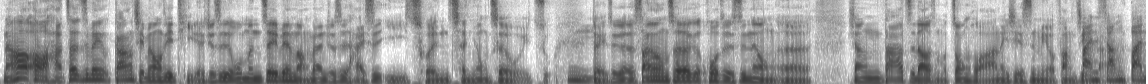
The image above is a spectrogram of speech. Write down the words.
然后哦，好，在这边刚刚前面忘记提了，就是我们这边网站就是还是以纯乘用车为主。嗯，对，这个商用车或者是那种呃，像大家知道什么中华那些是没有放进来。半商半，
